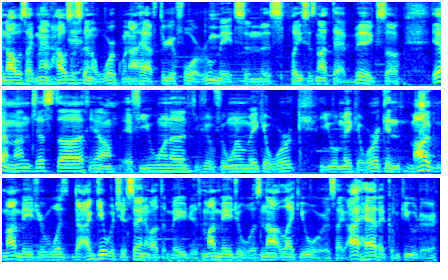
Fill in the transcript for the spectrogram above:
and I was like, man, how's this gonna work when I have three or four roommates and this place is not that big? So yeah, man, just uh, you know, if you wanna if you, if you wanna make it work, you will make it work. And my my major was I get what you're saying about the majors. My major was not like yours. Like I had a computer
